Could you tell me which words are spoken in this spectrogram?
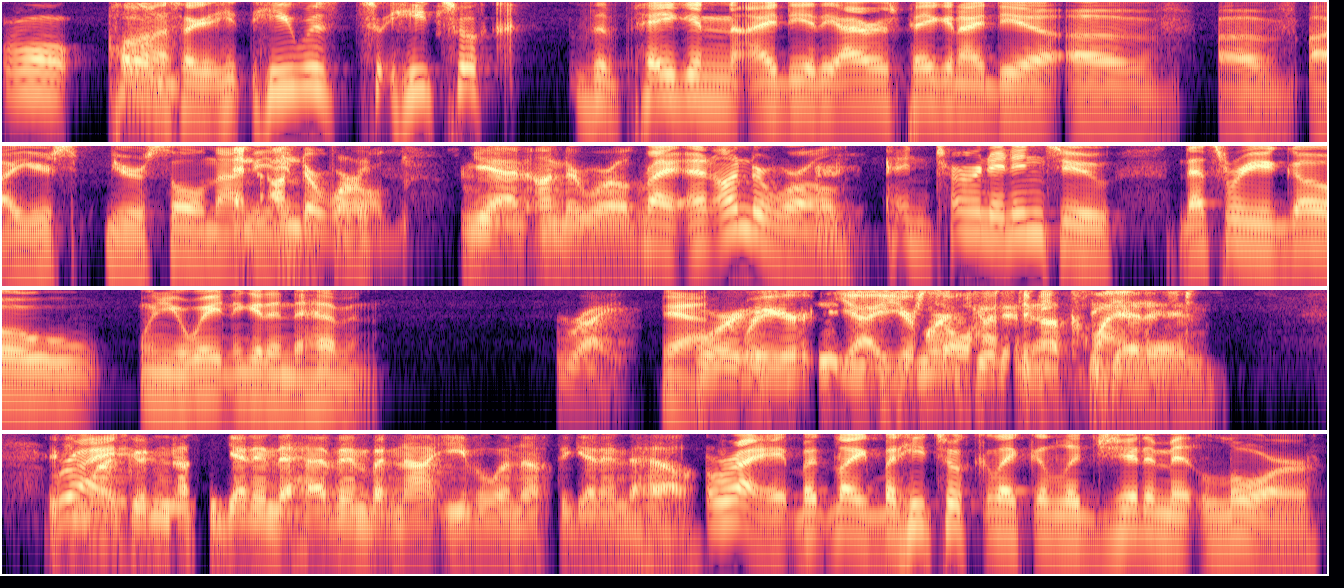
well, hold on a second. He, he was t- he took the pagan idea, the Irish pagan idea of of uh, your your soul not An being able to underworld. Yeah, an underworld. right? An underworld, and turn it into that's where you go when you're waiting to get into heaven. Right. Yeah. Or Where if- your- if yeah, you your soul has to be enough get cleansed. in- If you Right. weren't good enough to get into heaven, but not evil enough to get into hell. Right, but like, but he took like a legitimate lore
